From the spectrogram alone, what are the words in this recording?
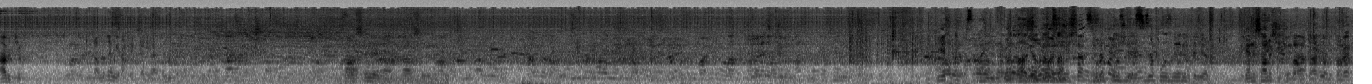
Abi çık. Kalsın dedi abi. Kalsın dedi. Az yok yoksa size poz, size poz verirdi ya. Kendi sana çekin bak zaten. Bırak.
